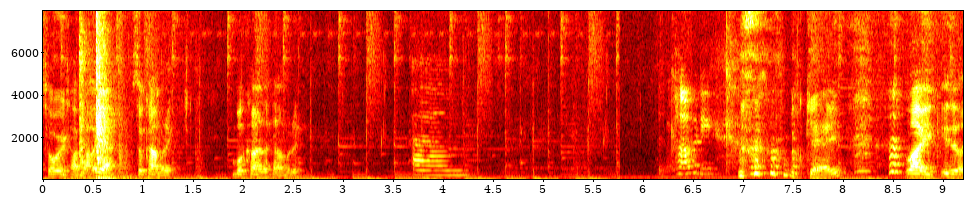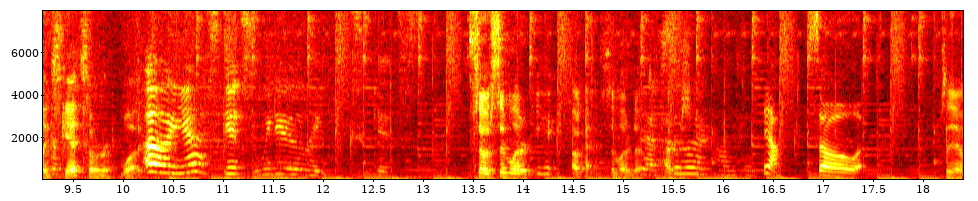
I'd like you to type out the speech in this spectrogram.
so what are we talking about? Oh, yeah. So comedy. What kind of comedy? Um. Comedy. okay. Like, is it like skits or what? Oh yeah, skits. We do like skits. So similar. Okay, similar to Yeah, hers. similar content. Yeah. So So yeah.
